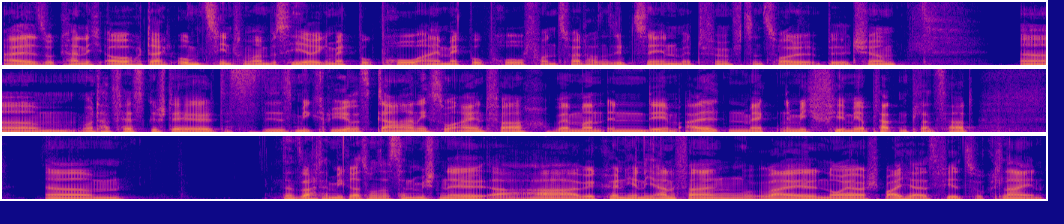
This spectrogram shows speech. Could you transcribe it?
Also kann ich auch direkt umziehen von meinem bisherigen MacBook Pro, einem MacBook Pro von 2017 mit 15 Zoll Bildschirm. Ähm, und habe festgestellt, dass dieses Migrieren ist gar nicht so einfach, wenn man in dem alten Mac nämlich viel mehr Plattenplatz hat. Ähm, dann sagt der Migrationsassistent mir schnell, aha, wir können hier nicht anfangen, weil neuer Speicher ist viel zu klein.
